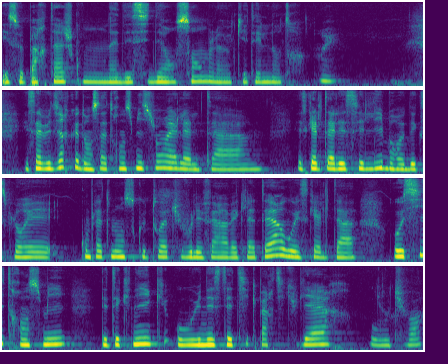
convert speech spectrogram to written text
et ce partage qu'on a décidé ensemble qui était le nôtre. Oui. Et ça veut dire que dans sa transmission, elle, elle t'a, est-ce qu'elle t'a laissé libre d'explorer complètement ce que toi tu voulais faire avec la terre, ou est-ce qu'elle t'a aussi transmis des techniques ou une esthétique particulière, ou tu vois?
